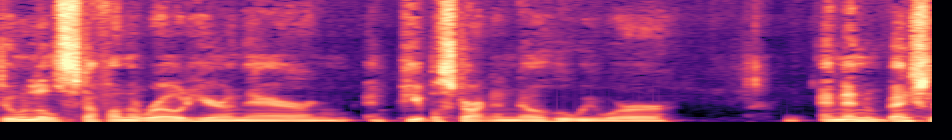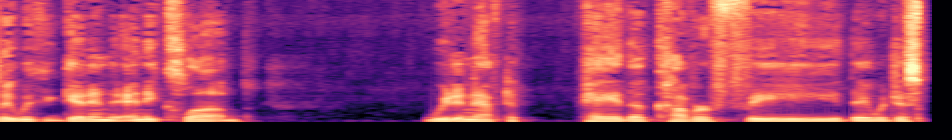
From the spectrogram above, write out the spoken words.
doing little stuff on the road here and there, and, and people starting to know who we were. And then eventually we could get into any club. We didn't have to pay the cover fee. They would just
